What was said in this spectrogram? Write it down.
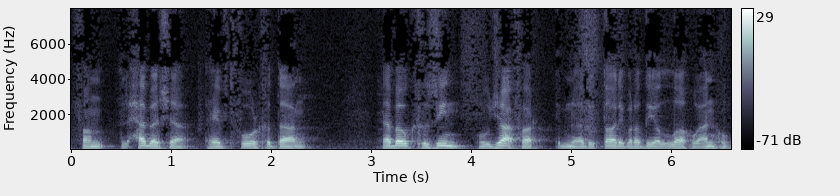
فان الحبشة هيفت فور خدان أبا أوك خزين هو جعفر ابن أبي طالب رضي الله عنه.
